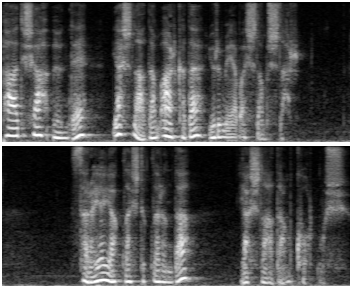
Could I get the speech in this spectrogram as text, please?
padişah önde, yaşlı adam arkada yürümeye başlamışlar. Saraya yaklaştıklarında yaşlı adam korkmuş.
